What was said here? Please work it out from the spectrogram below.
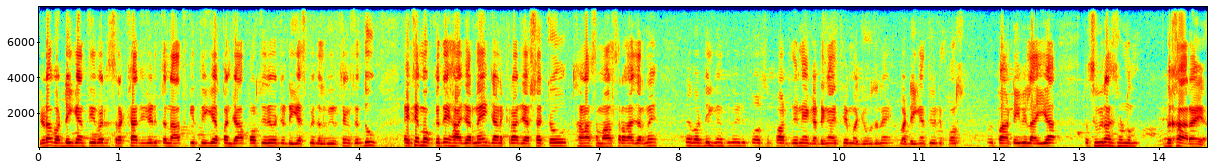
ਜਿਹੜਾ ਵੱਡੀ ਗਿਣਤੀ ਵਿੱਚ ਸੁਰੱਖਿਆ ਦੀ ਜਿਹੜੀ ਤੈਨਾਤ ਕੀਤੀ ਗਈ ਹੈ, ਪੰਜਾਬ ਪੁਲਿਸ ਦੇ ਵਿੱਚ ਡੀਐਸਪੀ ਦਲਵੀਰ ਸਿੰਘ ਸਿੱਧੂ ਇੱਥੇ ਮੌਕੇ ਤੇ ਹਾਜ਼ਰ ਨੇ ਜਨਕਰਾਜ ਐਸਐਚਓ ਥਾਣਾ ਸਮਾਲਸਰ ਹਾਜ਼ਰ ਨੇ ਤੇ ਵੱਡੀ ਗਿਣਤੀ ਵਿੱਚ ਪੁਲਿਸ ਪਾਰਟੀ ਦੀਆਂ ਗੱਡੀਆਂ ਇੱਥੇ ਮੌਜੂਦ ਨੇ, ਵੱਡੀ ਗਿਣਤੀ ਵਿੱਚ ਪੁਲਿਸ ਪਾਰਟੀ ਵੀ ਲਾਈ ਆ, ਤਸਵੀਰਾਂ ਅਸੀਂ ਤੁਹਾਨੂੰ ਦਿਖਾ ਰਹੇ ਆ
